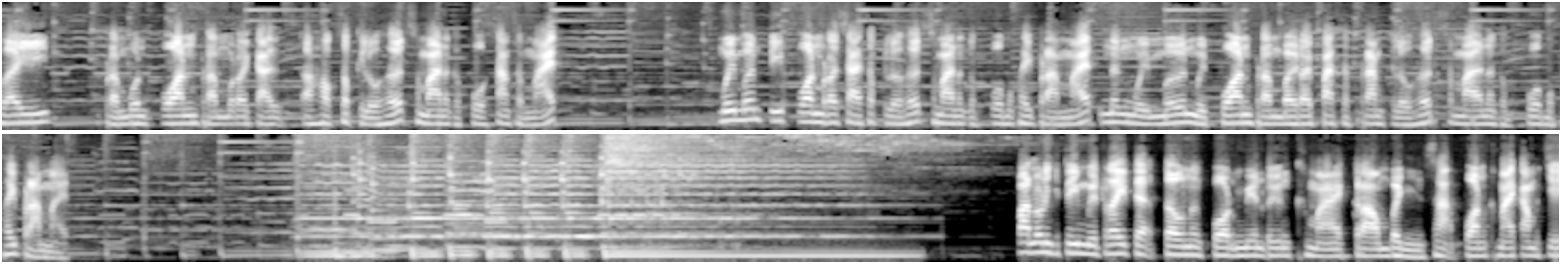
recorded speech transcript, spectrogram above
ខ្លី 9560 kHz ស្មើនឹងកម្ពស់ 30m 12140 kHz ស្មើនឹងកម្ពស់ 25m និង11885 kHz ស្មើនឹងកម្ពស់ 25m បានលោកនាយកទីមេត្រីតកតងនឹងព័ត៌មានរឿងខ្មែរក្រោមវិញសហព័ន្ធខ្មែរកម្ពុជា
